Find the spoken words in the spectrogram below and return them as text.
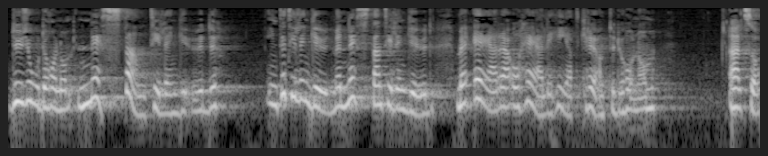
Du gjorde honom nästan till en gud. Inte till en gud, men nästan till en gud. Med ära och härlighet krönte du honom. Alltså,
